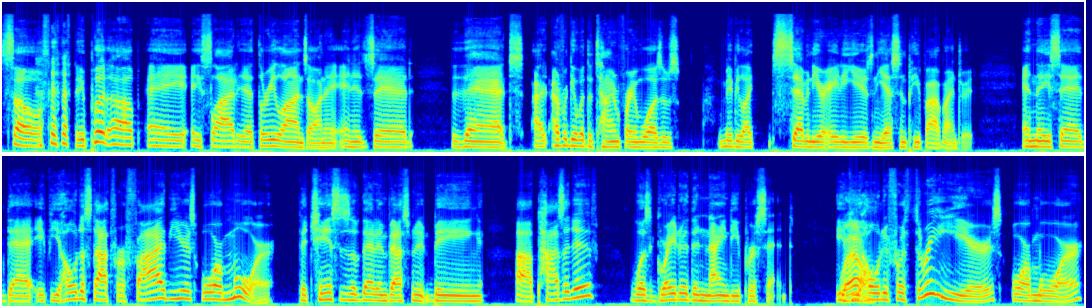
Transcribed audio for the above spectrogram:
So they put up a, a slide, it had three lines on it, and it said that I, I forget what the time frame was. It was maybe like 70 or 80 years in the S&P 500. And they said that if you hold a stock for five years or more, the chances of that investment being uh, positive was greater than 90%. If wow. you hold it for three years or more,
